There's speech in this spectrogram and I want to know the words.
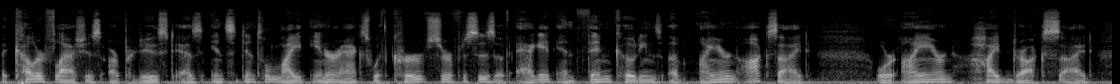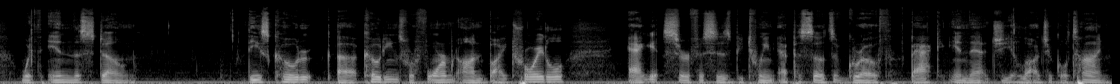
The color flashes are produced as incidental light interacts with curved surfaces of agate and thin coatings of iron oxide or iron hydroxide within the stone. These uh, coatings were formed on botryoidal agate surfaces between episodes of growth back in that geological time.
